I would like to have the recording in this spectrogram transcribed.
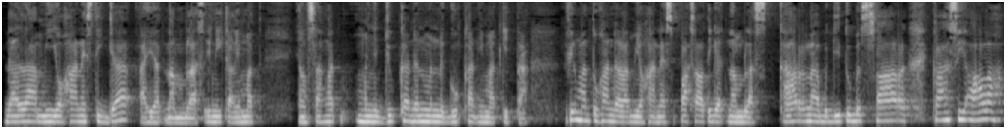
dalam Yohanes 3 ayat 16 ini kalimat yang sangat menyejukkan dan meneguhkan iman kita. Firman Tuhan dalam Yohanes pasal 3:16 karena begitu besar kasih Allah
